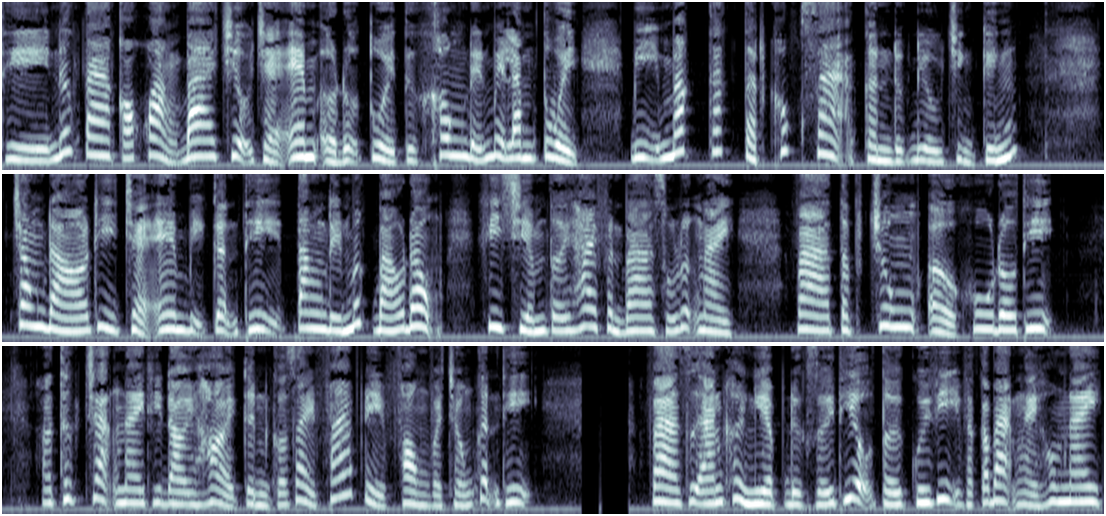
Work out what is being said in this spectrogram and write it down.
thì nước ta có khoảng 3 triệu trẻ em ở độ tuổi từ 0 đến 15 tuổi bị mắc các tật khúc xạ cần được điều chỉnh kính. Trong đó thì trẻ em bị cận thị tăng đến mức báo động khi chiếm tới 2 phần 3 số lượng này và tập trung ở khu đô thị. À, thực trạng này thì đòi hỏi cần có giải pháp để phòng và chống cận thị. Và dự án khởi nghiệp được giới thiệu tới quý vị và các bạn ngày hôm nay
